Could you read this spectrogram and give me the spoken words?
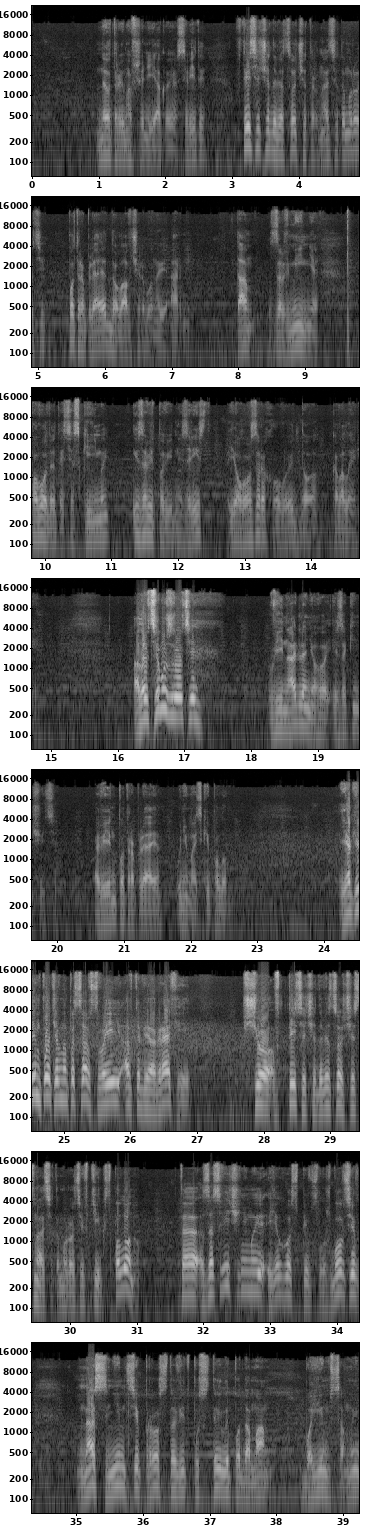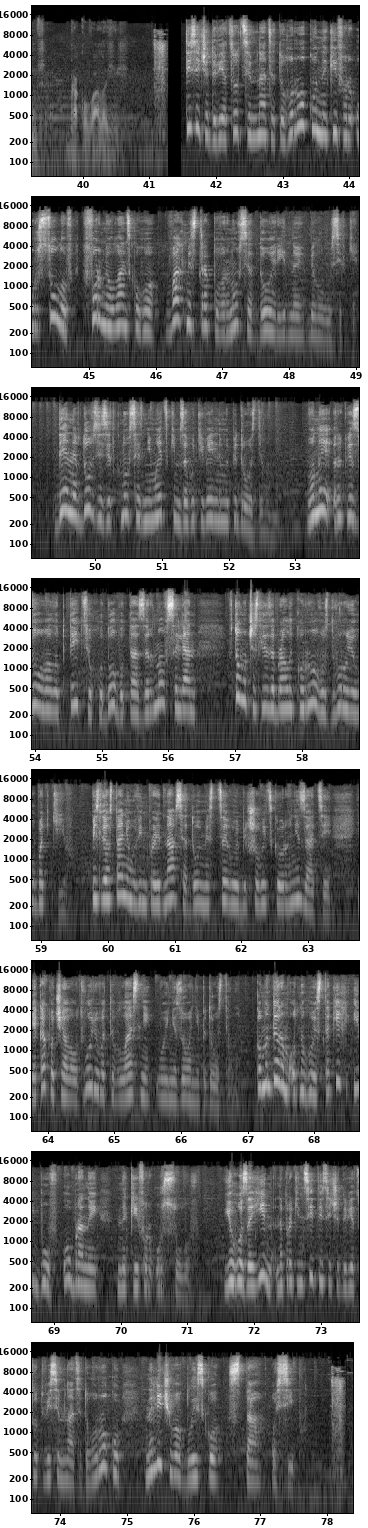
Не отримавши ніякої освіти, в 1914 році потрапляє до лав Червоної армії. Там, за вміння поводитися з кіньми і за відповідний зріст, його зараховують до кавалерії. Але в цьому ж році війна для нього і закінчується. Він потрапляє у німецький полон. Як він потім написав в своїй автобіографії, що в 1916 році втік з полону, та за свідченнями його співслужбовців, нас німці просто відпустили по домам, бо їм самим вже бракувало їжі. 1917 року Никифор Урсулов в формі уланського вахмістра повернувся до рідної Білоусівки, де невдовзі зіткнувся з німецькими заготівельними підрозділами. Вони реквізовували птицю, худобу та зерно в селян, тому числі забрали корову з двору його батьків. Після останнього він приєднався до місцевої більшовицької організації, яка почала утворювати власні воєнізовані підрозділи. Командиром одного із таких і був обраний Никифор Урсулов. Його загін наприкінці 1918 року налічував близько 100 осіб.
